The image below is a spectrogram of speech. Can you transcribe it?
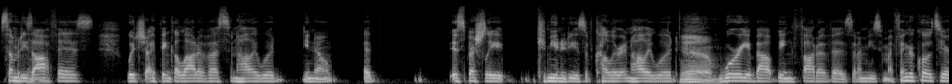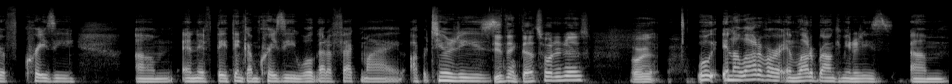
somebody's Mm-hmm. office, which I think a lot of us in Hollywood, you know, especially communities of color in Hollywood, Yeah. worry about being thought of as, and I'm using my finger quotes here, crazy. Um, and if they think I'm crazy, will that affect my opportunities? Do you think that's what it is? Or Well, in a lot of our in a lot of brown communities, um,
